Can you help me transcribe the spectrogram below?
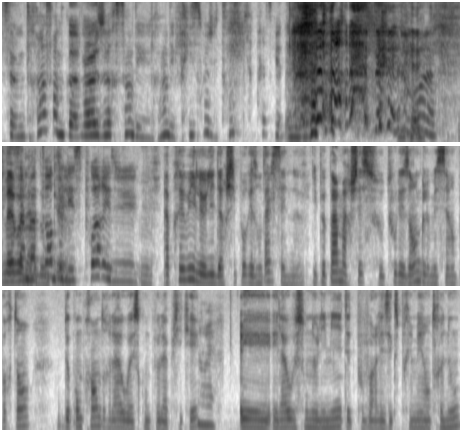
Ça me transcende, quoi. Enfin, je ressens des, vraiment des frissons, je transpire presque. Euh, Mais ça voilà, m'apporte de euh, l'espoir et du... mm. Après, oui, le leadership horizontal, c'est une... il peut pas marcher sous tous les angles, mais c'est important de comprendre là où est-ce qu'on peut l'appliquer Ouais. et, et là où sont nos limites et de pouvoir les exprimer entre nous.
